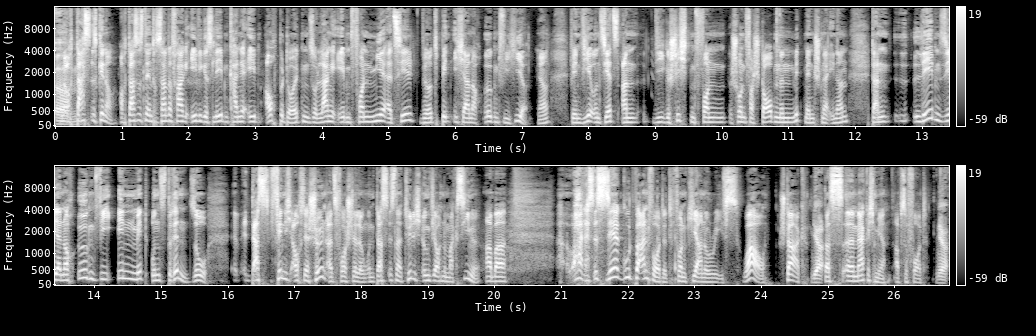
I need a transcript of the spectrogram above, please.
Ja. Und auch ähm, das ist genau, auch das ist eine interessante Frage. Ewiges Leben kann ja eben auch bedeuten, solange eben von mir erzählt wird, bin ich ja noch irgendwie hier. Ja, wenn wir uns jetzt an die Geschichten von schon verstorbenen Mitmenschen erinnern, dann leben sie ja noch irgendwie in mit uns drin. So, das finde ich auch sehr schön als Vorstellung und das ist natürlich irgendwie auch eine Maxime. Aber Oh, das ist sehr gut beantwortet von Keanu Reeves. Wow, stark. Ja. Das äh, merke ich mir ab sofort. Ja.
